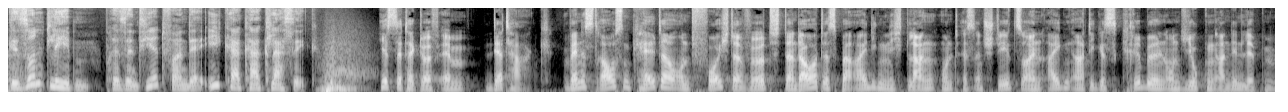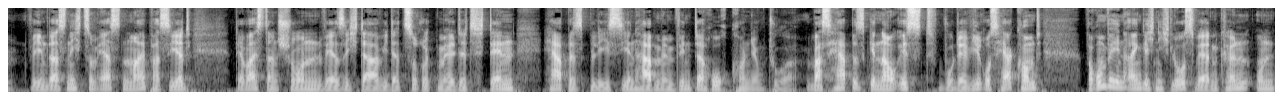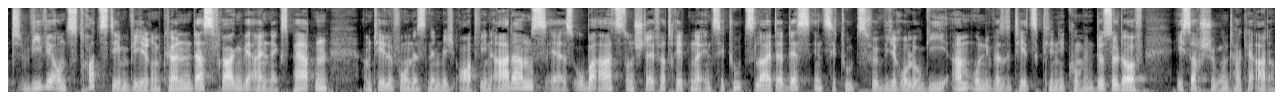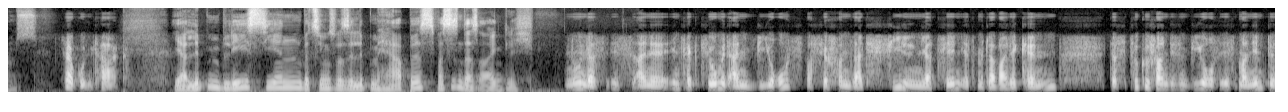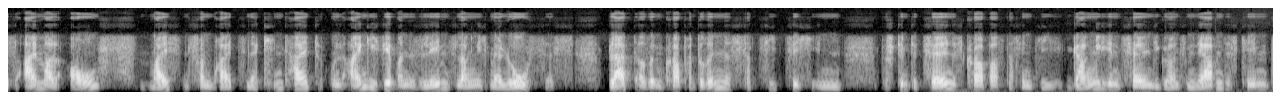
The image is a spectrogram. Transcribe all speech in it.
Gesund Leben, präsentiert von der IKK Klassik. Hier ist Detektor FM, der Tag. Wenn es draußen kälter und feuchter wird, dann dauert es bei einigen nicht lang und es entsteht so ein eigenartiges Kribbeln und Jucken an den Lippen. Wem das nicht zum ersten Mal passiert, der weiß dann schon, wer sich da wieder zurückmeldet, denn Herpesbläschen haben im Winter Hochkonjunktur. Was Herpes genau ist, wo der Virus herkommt, warum wir ihn eigentlich nicht loswerden können und wie wir uns trotzdem wehren können, das fragen wir einen Experten. Am Telefon ist nämlich Ortwin Adams, er ist Oberarzt und stellvertretender Institutsleiter des Instituts für Virologie am Universitätsklinikum in Düsseldorf. Ich sage schönen guten Tag, Herr Adams. Ja, guten Tag. Ja, Lippenbläschen bzw. Lippenherpes, was ist denn das eigentlich? Nun, das ist eine Infektion mit einem Virus, was wir schon seit vielen Jahrzehnten jetzt mittlerweile kennen. Das Tückische an diesem Virus ist, man nimmt es einmal auf, meistens schon bereits in der Kindheit, und eigentlich wird man es lebenslang nicht mehr los. Es bleibt also im Körper drin, es verzieht sich in bestimmte Zellen des Körpers, das sind die Ganglienzellen, die gehören zum Nervensystem.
